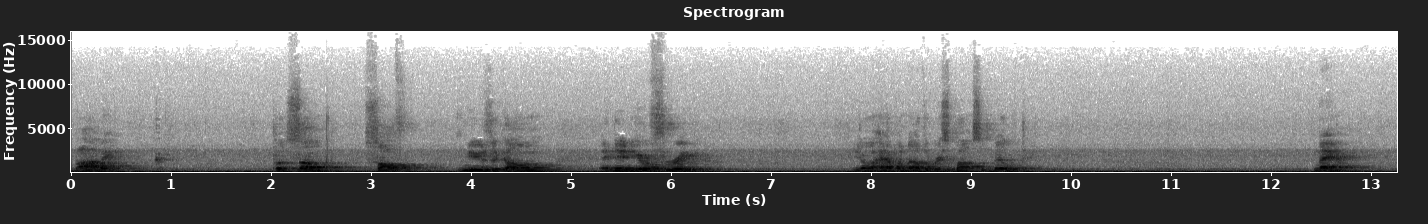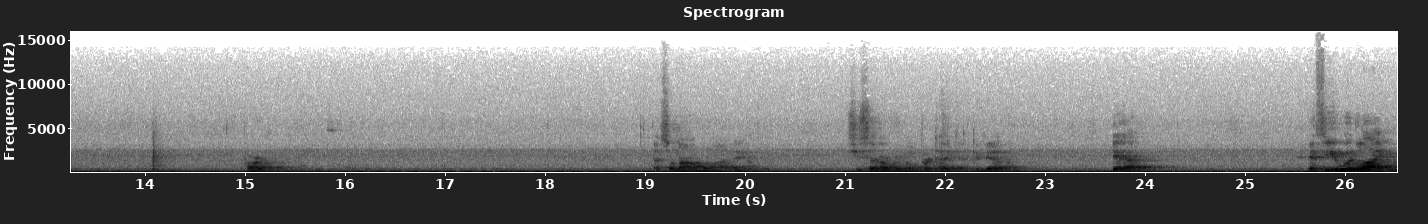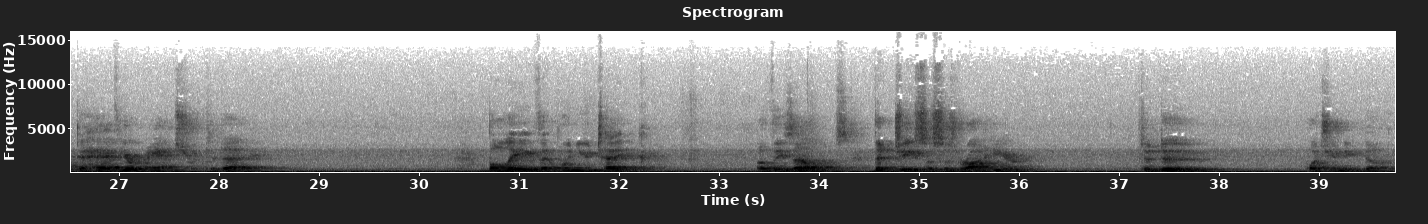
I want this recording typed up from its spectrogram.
Bobby, put some soft music on, and then you're free. You don't have another responsibility. Now, pardon? That's a novel idea. She said, Are we going to partake it together? Yeah. If you would like to have your answer today, believe that when you take of these elements, that Jesus is right here to do what you need done.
